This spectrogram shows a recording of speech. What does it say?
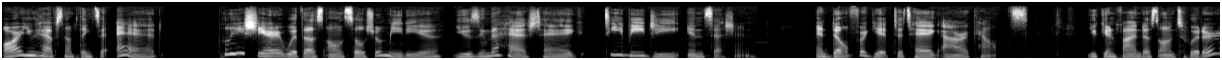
or you have something to add, please share it with us on social media using the hashtag TBGInSession. And don't forget to tag our accounts. You can find us on Twitter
